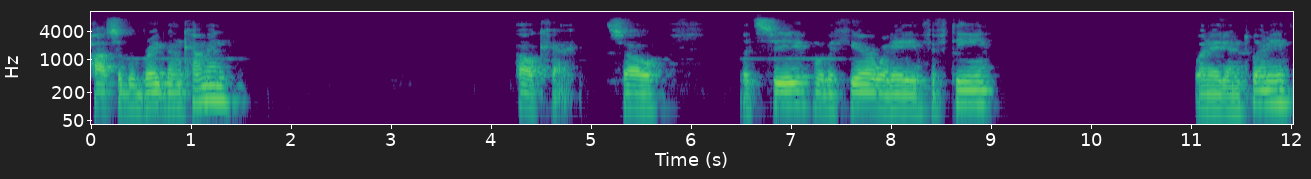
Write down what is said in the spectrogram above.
Possible breakdown coming. Okay, so let's see over here, 180 and 15, 180 and 20.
